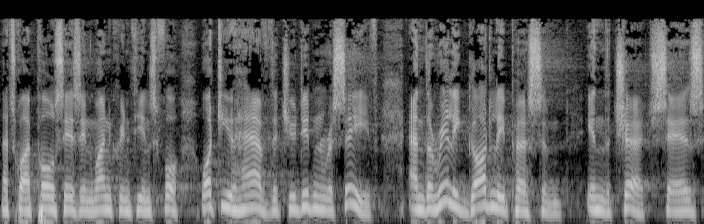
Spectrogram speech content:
That's why Paul says in 1 Corinthians 4, what do you have that you didn't receive? And the really godly person in the church says,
